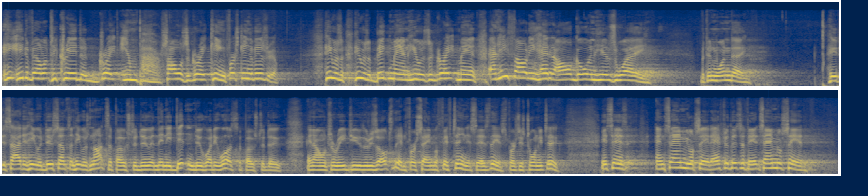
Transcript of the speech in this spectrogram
he, he developed, he created a great empire. Saul was a great king, first king of Israel. He was, he was a big man, he was a great man, and he thought he had it all going his way. But then one day, he decided he would do something he was not supposed to do, and then he didn't do what he was supposed to do. And I want to read you the results. In 1 Samuel 15, it says this, verses 22. It says, And Samuel said, after this event, Samuel said,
